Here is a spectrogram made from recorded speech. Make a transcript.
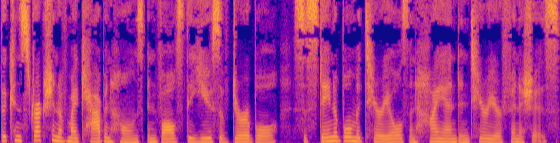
The construction of my cabin homes involves the use of durable, sustainable materials and high-end interior finishes.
